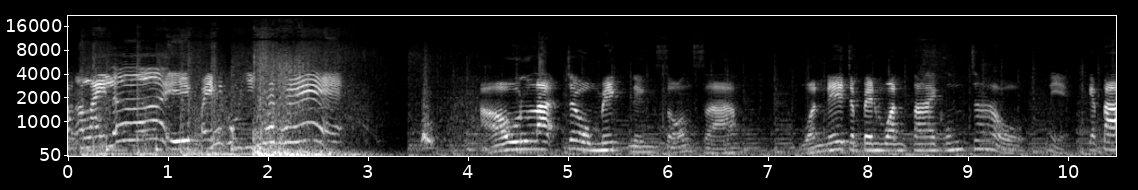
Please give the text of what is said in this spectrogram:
ชน์อะไรเลย ไปให้เขายิงแท้ๆเอาละเจ้ามิกหนึ่งสองสามวันนี้จะเป็นวันตายของเจ้า นี่แกตา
